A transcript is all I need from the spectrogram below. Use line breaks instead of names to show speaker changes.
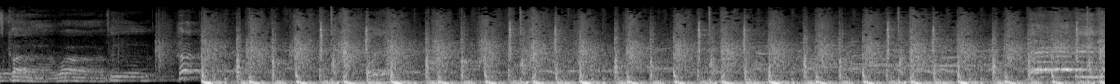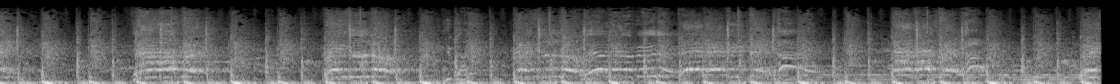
First clap. One, two, hey!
